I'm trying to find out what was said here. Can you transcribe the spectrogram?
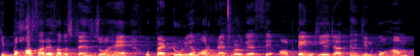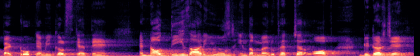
कि बहुत सारे सब्सटेंस जो हैं, वो पेट्रोलियम और नेचुरल गैस से ऑप्टेन किए जाते हैं, जिनको हम पेट्रोकेमिकल्स कहते हैं। And now these are use in the manufacture of detergent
